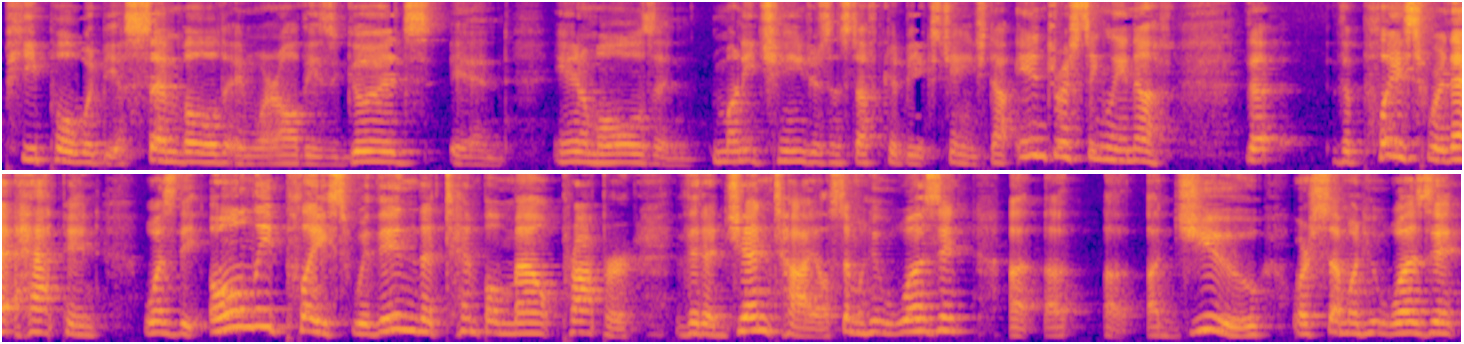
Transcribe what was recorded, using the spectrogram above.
people would be assembled and where all these goods and animals and money changers and stuff could be exchanged. Now, interestingly enough, the the place where that happened was the only place within the Temple Mount proper that a Gentile, someone who wasn't a, a, a, a Jew or someone who wasn't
